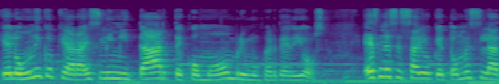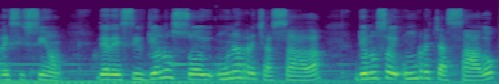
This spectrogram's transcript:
que lo único que hará es limitarte como hombre y mujer de Dios. Es necesario que tomes la decisión de decir yo no soy una rechazada, yo no soy un rechazado,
